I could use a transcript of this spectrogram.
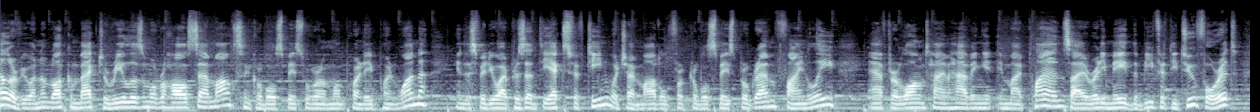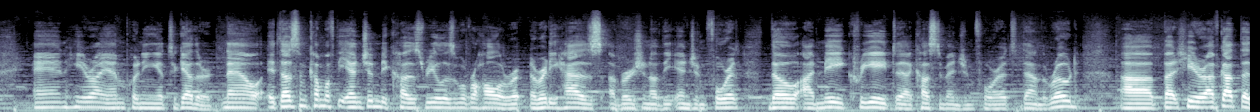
Hello everyone and welcome back to Realism Overhaul Sandbox in Kerbal Space Program 1.8.1. In this video I present the X-15 which I modeled for Kerbal Space Program finally. After a long time having it in my plans I already made the B-52 for it and here I am putting it together. Now it doesn't come with the engine because Realism Overhaul already has a version of the engine for it though I may create a custom engine for it down the road. Uh, but here I've got the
